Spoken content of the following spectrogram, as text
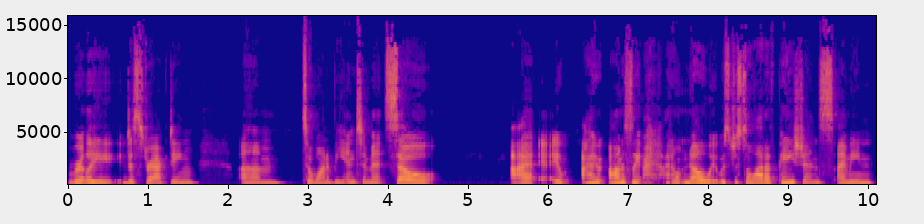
really distracting um, to want to be intimate. So I, it, I honestly, I, I don't know. It was just a lot of patience. I mean,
